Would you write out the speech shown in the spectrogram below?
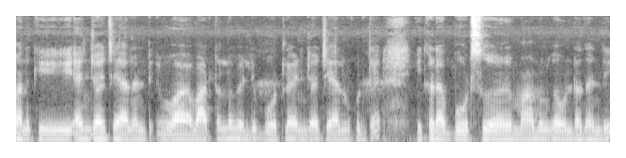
మనకి ఎంజాయ్ చేయాలంటే వా వాటర్లో వెళ్ళి బోట్లో ఎంజాయ్ చేయాలనుకుంటే ఇక్కడ బోట్స్ మామూలుగా ఉండదండి.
